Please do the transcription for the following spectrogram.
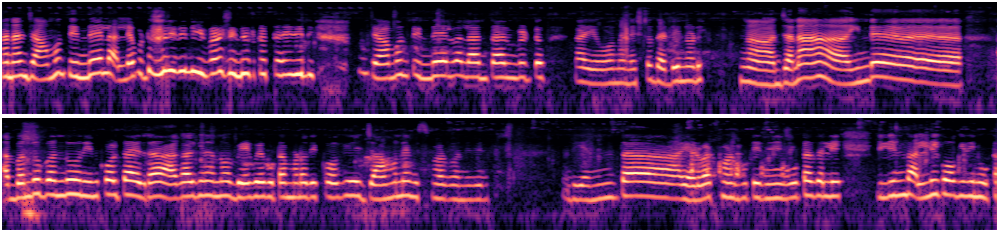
ನಾನು ಜಾಮೂನ್ ತಿಂದೇ ಇಲ್ಲ, ಅಲ್ಲೇ ಬಿಟ್ಟು ಬಂದಿದ್ದೀನಿ ಇವಾಗ ನೆನೆಸ್ಕೊತಾ ಇದ್ದೀನಿ. ಜಾಮೂನ್ ತಿಂದೇ ಇಲ್ವಲ್ಲ ಅಂತ ಅಂದ್ಬಿಟ್ಟು. ಅಯ್ಯೋ, ನಾನು ಎಷ್ಟು ದಡ್ಡಿ ನೋಡಿ. ಜನ ಹಿಂದೆ ಬಂದು ಬಂದು ನಿಂತ್ಕೊಳ್ತಾ ಇದ್ರ. ಹಾಗಾಗಿ ನಾನು ಬೇಗ ಬೇಗ ಊಟ ಮಾಡೋದಕ್ಕೆ ಹೋಗಿ ಜಾಮೂನೇ ಮಿಸ್ ಮಾಡಿ ಬಂದಿದ್ದೀನಿ. ನೋಡಿ ಎಂಥ ಎಡವಟ್ಟು ಮಾಡಿಬಿಟ್ಟಿದ್ದೀನಿ ಊಟದಲ್ಲಿ ಇಲ್ಲಿಂದ ಅಲ್ಲಿಗೆ ಹೋಗಿದ್ದೀನಿ ಊಟ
